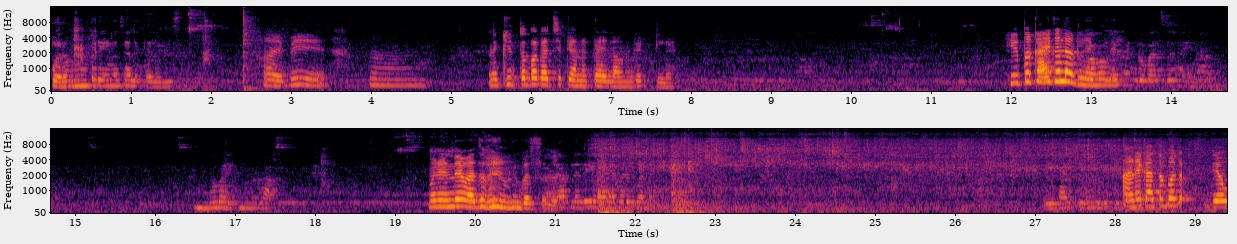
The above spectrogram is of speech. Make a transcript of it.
परंपरेनं चालत आलेली हाय बे. आणि तिथं बघा चिकन काय लावून घेतलंय. हे तर काय का लागलंय मम्मी? आपल्या खंडोबाचं आहे ना. खंडोबा आहे खंडोबा. म्हणून येऊन बसलंय आता आपल्या देवालयाकडे पण आहे एक आरती राहिली की आणि का आता बघ देव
